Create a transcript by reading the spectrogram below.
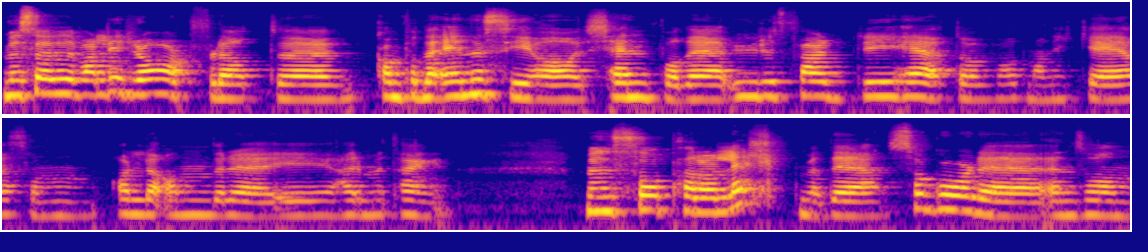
Men så er det veldig rart, for at eh, kan på den ene sida kjenne på det urettferdighet og at man ikke er som alle andre i hermetegn. Men så parallelt med det så går det en sånn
